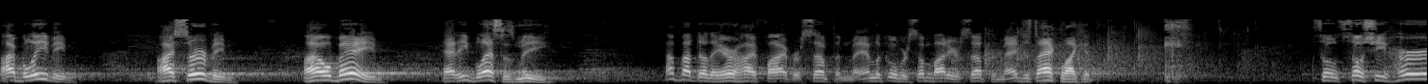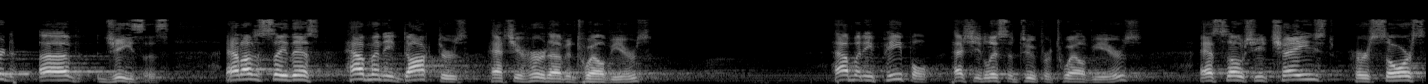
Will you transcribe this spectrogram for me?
I believe Him. I serve Him. I obey Him. And He blesses me. How about the air high five or something, man? Look over somebody or something, man. Just act like it. So, so she heard of Jesus. And I'll just say this, how many doctors had she heard of in 12 years? How many people has she listened to for 12 years? And so she changed her source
